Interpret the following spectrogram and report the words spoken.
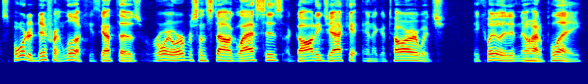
sport a different look. He's got those Roy Orbison style glasses, a gaudy jacket, and a guitar, which he clearly didn't know how to play.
